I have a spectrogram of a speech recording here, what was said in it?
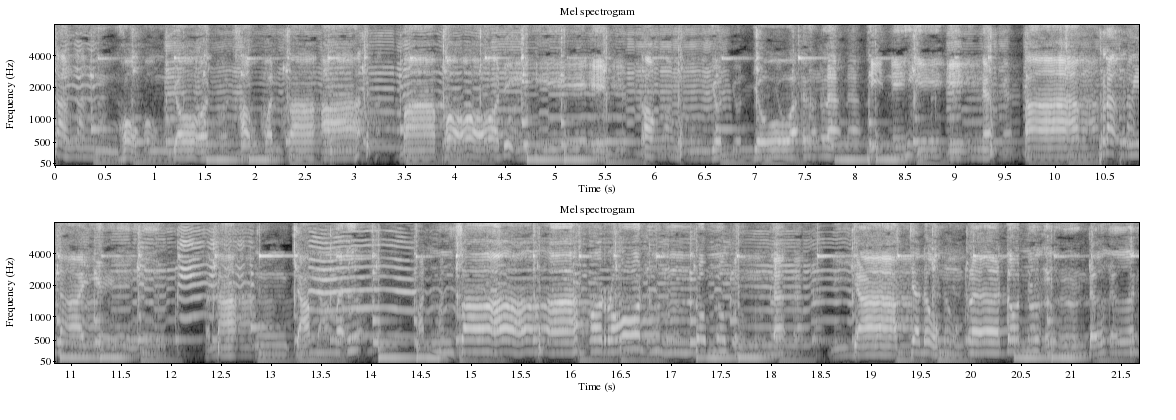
ตั้งหกยอดเข้าบรรษามาพอดี ต้องหยุดโยงและที่นี่นะตามพระวินัยขณะจำพันษาก็ร้อนรมและอยากจะดมและดนเดิน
